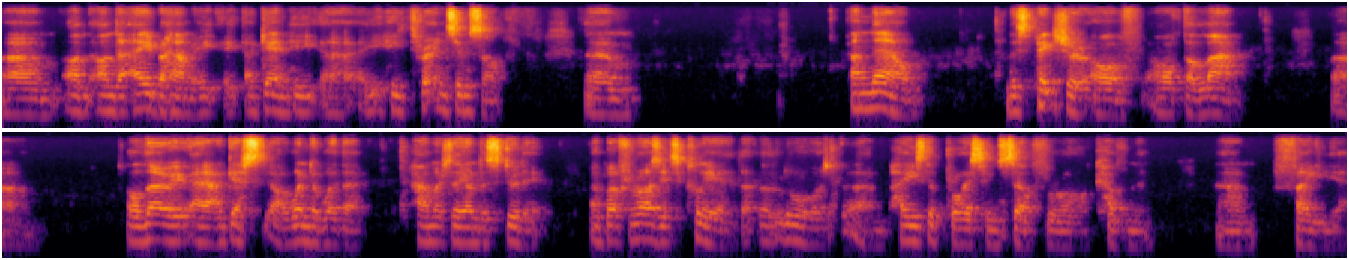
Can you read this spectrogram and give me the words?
Um, under Abraham, he, again, he, uh, he, threatens himself. Um, and now, this picture of, of the lamb, um, although uh, I guess I wonder whether how much they understood it. Uh, but for us, it's clear that the Lord um, pays the price himself for our covenant um, failure.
